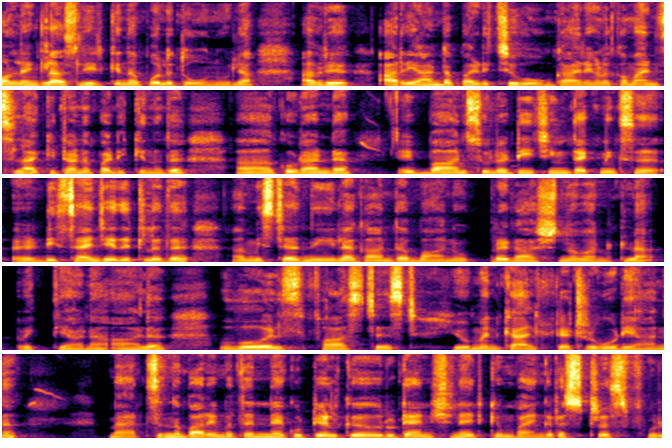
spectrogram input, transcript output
ഓൺലൈൻ ക്ലാസ്സിൽ ഇരിക്കുന്ന പോലെ തോന്നൂല. അവർ അറിയാണ്ട് പഠിച്ചു പോകും കാര്യങ്ങളൊക്കെ മനസ്സിലാക്കിയിട്ടാണ് പഠിക്കുന്നത്. കൂടാണ്ട് ഈ ബാൻസുവിലെ ടീച്ചിങ് ടെക്നിക്സ് ഡിസൈൻ ചെയ്തിട്ടുള്ളത് മിസ്റ്റർ നീലകാന്ത ബാനു പ്രകാശ് എന്ന് പറഞ്ഞിട്ടുള്ള വ്യക്തിയാണ്. ആൾ വേൾഡ്സ് ഫാസ്റ്റസ്റ്റ് ഹ്യൂമൻ കാൽക്കുലേറ്റർ കൂടിയാണ്. മാത്സ് എന്ന് പറയുമ്പോൾ തന്നെ കുട്ടികൾക്ക് ഒരു ടെൻഷനായിരിക്കും ഭയങ്കര സ്ട്രെസ്ഫുൾ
